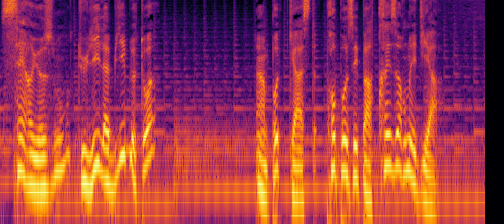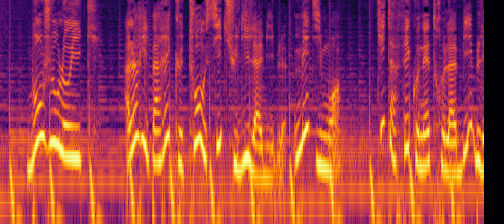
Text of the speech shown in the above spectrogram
Sérieusement, tu lis la Bible, toi? Un podcast proposé par Trésor Média. Bonjour Loïc. Alors il paraît que toi aussi tu lis la Bible. Mais dis-moi, qui t'a fait connaître la Bible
